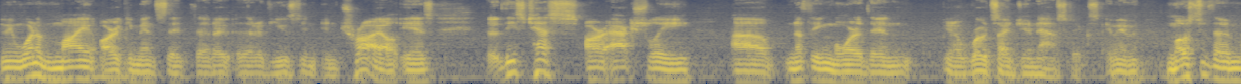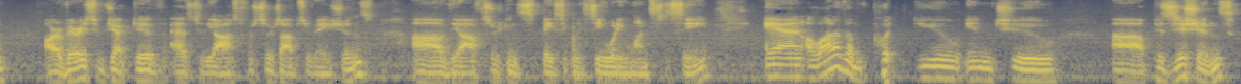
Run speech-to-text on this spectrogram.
I mean, one of my arguments that that, I, that I've used in, in trial is uh, these tests are actually uh, nothing more than you know roadside gymnastics. I mean, most of them are very subjective as to the officer's observations. Uh, the officer can basically see what he wants to see, and a lot of them put you into uh, positions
